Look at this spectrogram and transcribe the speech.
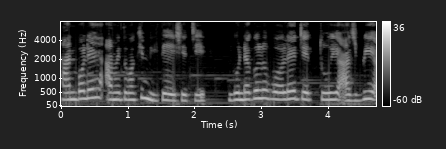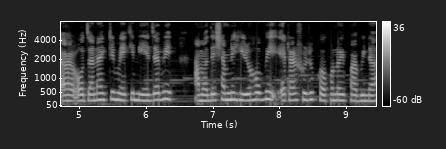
হান বলে, আমি তোমাকে নিতে এসেছি। গুন্ডাগুলো বলে যে, তুই আসবি আর অজানা একটি মেয়েকে নিয়ে যাবি। আমাদের সামনে হিরো হবি, এটার সুযোগ কখনোই পাবি না।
